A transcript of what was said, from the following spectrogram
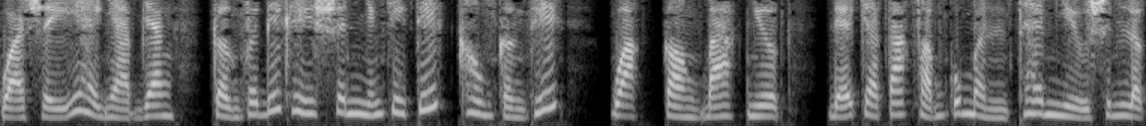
Họa sĩ hay nhà văn cần phải biết hy sinh những chi tiết không cần thiết hoặc còn bạc nhược để cho tác phẩm của mình thêm nhiều sinh lực.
